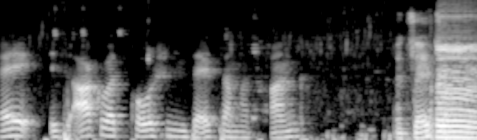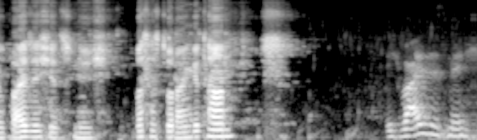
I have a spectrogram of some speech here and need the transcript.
Hey, ist Aquat Potion ein seltsamer Trank? Ein seltsamer. Äh, weiß ich jetzt nicht. Was hast du reingetan? Ich weiß es nicht.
